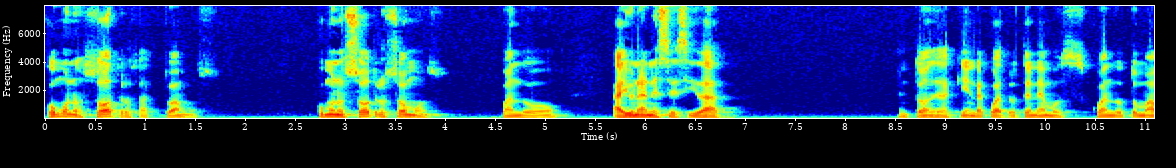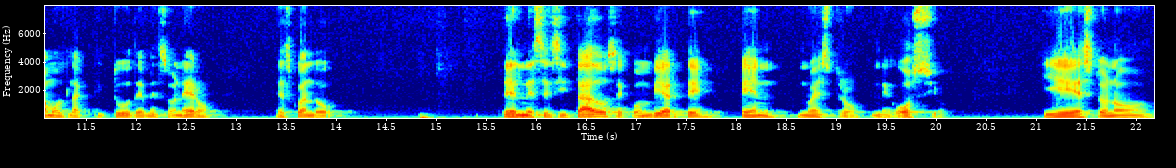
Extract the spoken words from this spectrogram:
cómo nosotros actuamos, cómo nosotros somos cuando hay una necesidad. Entonces aquí en la 4 tenemos cuando tomamos la actitud de mesonero, es cuando el necesitado se convierte en nuestro negocio. Y esto no,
